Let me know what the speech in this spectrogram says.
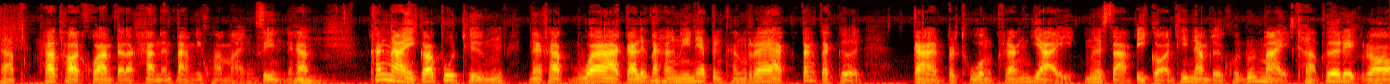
ครับ ถ้าถอดความแต่ละคำนั้นต่างมีความหมายทั้งสิ้นนะครับ ข้างในก็พูดถึงนะครับว่าการเลือกตั้งครั้งนี้เนี่ยเป็นครั้งแรกตั้งแต่เกิดการประท้วงครั้งใหญ่เมื่อ 3 ปีก่อนที่นำโดยคนรุ่นใหม่ครับเพื่อเรียกร้อง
